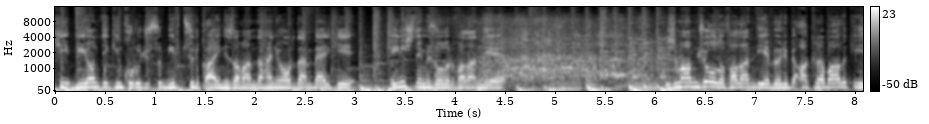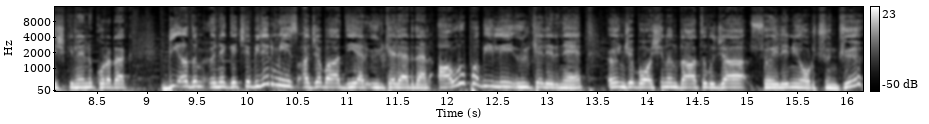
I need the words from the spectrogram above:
ki BioNTech'in kurucusu bir Türk aynı zamanda hani oradan belki eniştemiz olur falan diye bizim amcaoğlu falan diye böyle bir akrabalık ilişkilerini kurarak bir adım öne geçebilir miyiz acaba diğer ülkelerden? Avrupa Birliği ülkelerine önce bu aşının dağıtılacağı söyleniyor çünkü.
